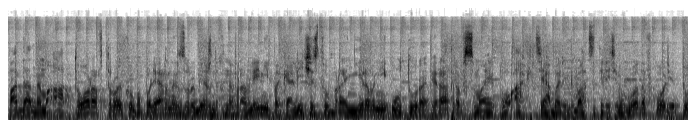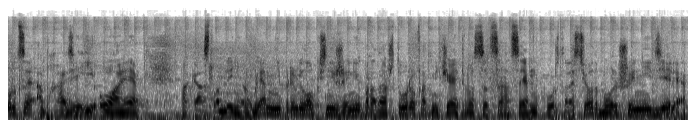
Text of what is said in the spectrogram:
По данным Атора, в тройку популярных зарубежных направлений по количеству бронирований у туроператоров с мая по октябрь 2023 года входит Турция, Абхазия и ОАЭ. Пока ослабление рубля не привело к снижению продаж туров, отмечает в ассоциации. Курс растет больше недели.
